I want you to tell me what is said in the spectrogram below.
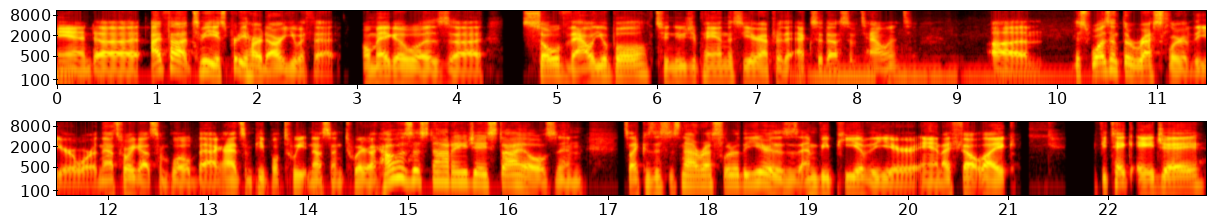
and uh, I thought to me it's pretty hard to argue with that. Omega was uh, so valuable to New Japan this year after the exodus of talent. Um, this wasn't the wrestler of the year award, and that's why we got some blowback. I had some people tweeting us on Twitter like, "How is this not AJ Styles?" And it's like, because this is not wrestler of the year. This is MVP of the year. And I felt like if you take AJ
